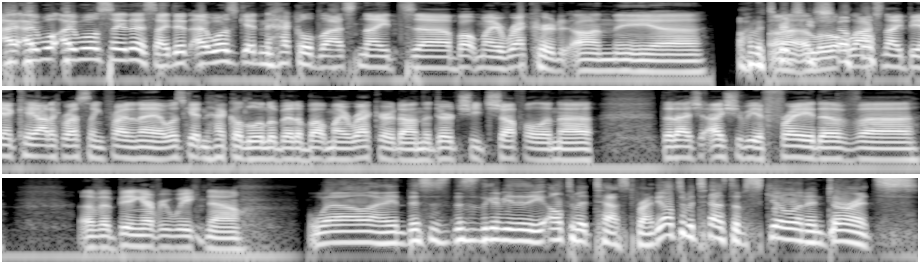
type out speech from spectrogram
I, I will. I will say this. I did. I was getting heckled last night uh, about my record on the. Uh, On the uh, Dirt a Sheet little- Shuffle. last night being chaotic wrestling Friday night, I was getting heckled a little bit about my record on the dirt sheet shuffle, and uh, that I, sh- I should be afraid of uh, of it being every week now. Well, I mean, this is this is going to be the ultimate test, Brian. The ultimate test of skill and endurance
